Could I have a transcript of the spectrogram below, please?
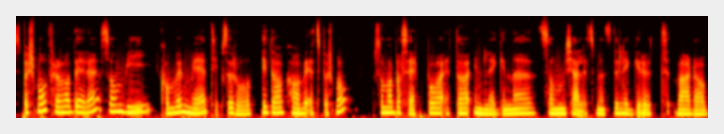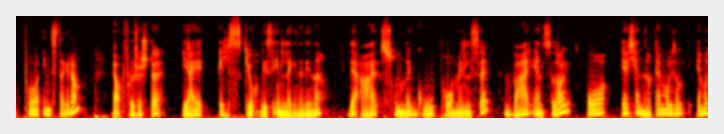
spørsmål fra dere som vi kommer med tips og råd. I dag har vi et spørsmål som er basert på et av innleggene som Kjærlighetsmønster legger ut hver dag på Instagram. Ja, for det første, jeg elsker jo disse innleggene dine. Det er sånne gode påminnelser hver eneste dag. Og jeg kjenner at jeg må, liksom, jeg må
